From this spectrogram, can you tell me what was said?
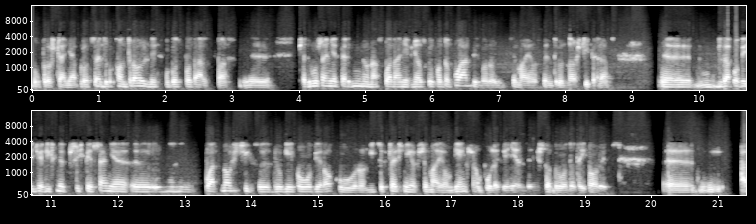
uproszczenia procedur kontrolnych w gospodarstwach, e, przedłużenie terminu na składanie wniosków o dopłaty, bo rolnicy mają z tym trudności teraz. E, Zapowiedzieliśmy przyspieszenie e, płatności w drugiej połowie roku. Rolnicy wcześniej otrzymają większą pulę pieniędzy niż to było do tej pory. A,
